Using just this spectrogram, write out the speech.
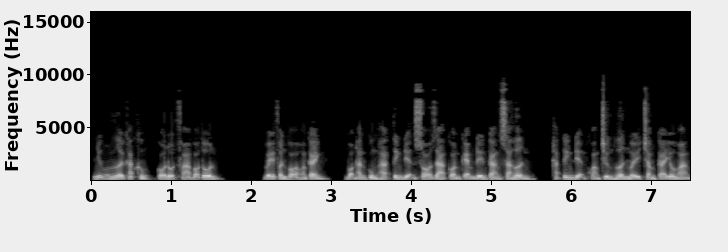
những người khác không có đột phá võ tôn. Về phần võ hoàng cảnh bọn hắn cùng hạt tinh điện so ra còn kém đến càng xa hơn, hạt tinh điện khoảng chừng hơn mấy trăm cái yêu hoàng.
